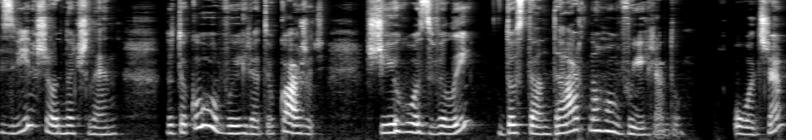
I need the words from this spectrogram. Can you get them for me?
Звівши одночлен до такого вигляду, кажуть, що його звели до стандартного вигляду. Отже,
